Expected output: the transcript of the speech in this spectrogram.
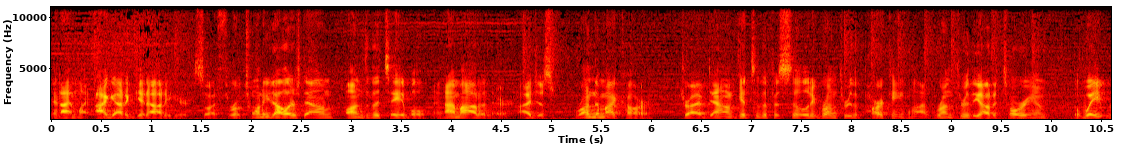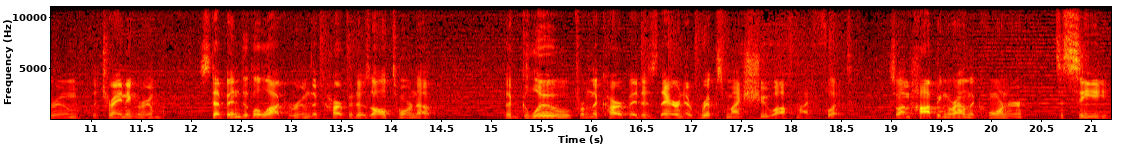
and I'm like, I gotta get out of here. So I throw $20 down onto the table and I'm out of there. I just run to my car, drive down, get to the facility, run through the parking lot, run through the auditorium, the weight room, the training room, step into the locker room, the carpet is all torn up. The glue from the carpet is there and it rips my shoe off my foot. So I'm hopping around the corner to see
